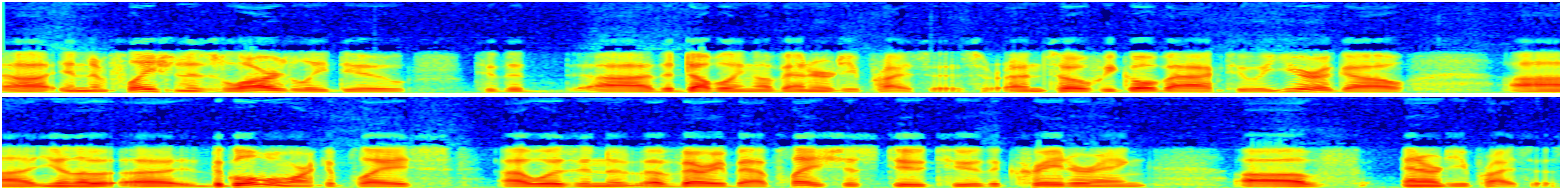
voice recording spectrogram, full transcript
uh, in inflation is largely due to the uh, the doubling of energy prices. And so if we go back to a year ago, uh, you know, the, uh, the global marketplace uh, was in a, a very bad place just due to the cratering of energy prices.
